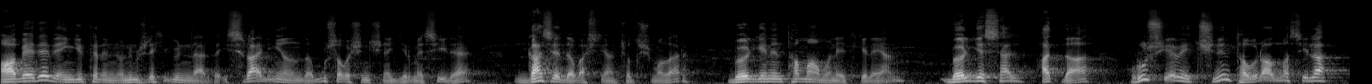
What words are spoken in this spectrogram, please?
ABD ve İngiltere'nin önümüzdeki günlerde İsrail'in yanında bu savaşın içine girmesiyle Gazze'de başlayan çatışmalar bölgenin tamamını etkileyen, bölgesel hatta Rusya ve Çin'in tavır almasıyla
